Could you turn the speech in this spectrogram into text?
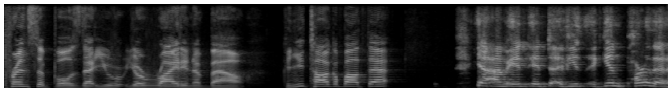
principles that you, you're writing about? Can you talk about that? Yeah, I mean, it, it, if you again, part of that,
